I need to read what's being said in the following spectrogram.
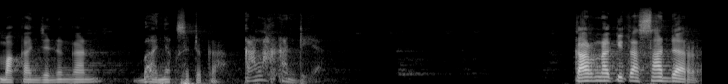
maka jenengan banyak sedekah. Kalahkan dia. Karena kita sadar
